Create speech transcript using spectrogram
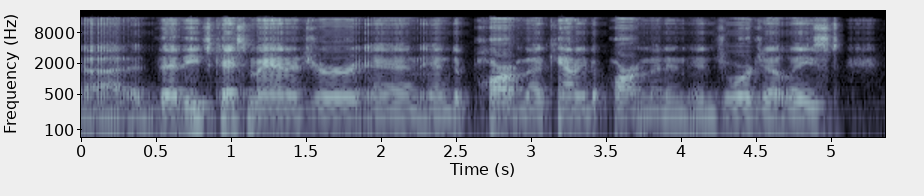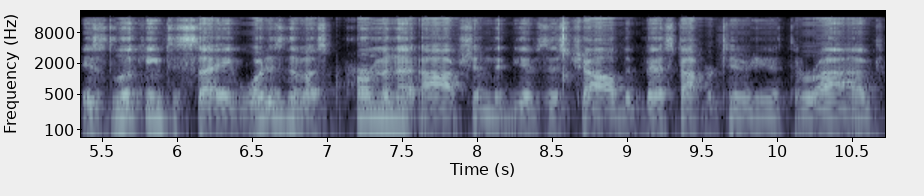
uh, that each case manager and, and department, county department in, in Georgia at least, is looking to say what is the most permanent option that gives this child the best opportunity to thrive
